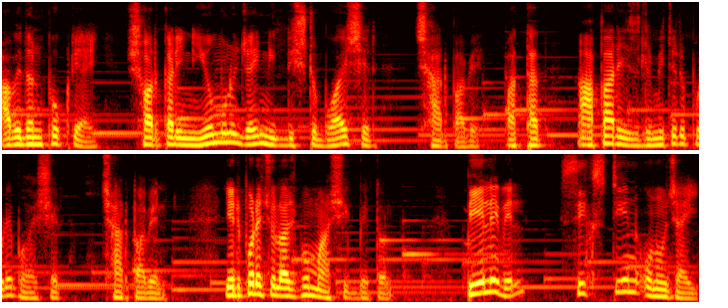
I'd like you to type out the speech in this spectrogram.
আবেদন প্রক্রিয়ায় সরকারি নিয়ম অনুযায়ী নির্দিষ্ট বয়সের ছাড় পাবে, অর্থাৎ আপার এজ লিমিটের উপরে বয়সের ছাড় পাবেন। এরপরে চলে আসব মাসিক বেতন। পে লেভেল সিক্সটিন অনুযায়ী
